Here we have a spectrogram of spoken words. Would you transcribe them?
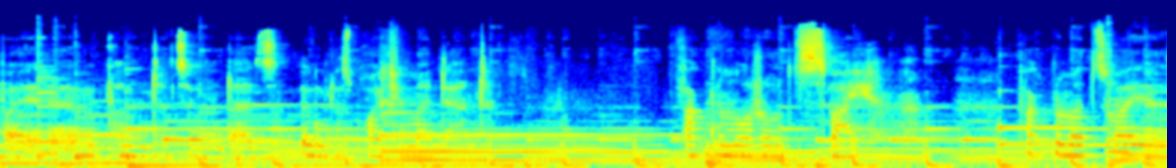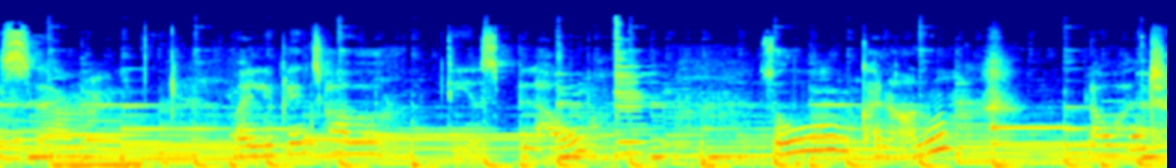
bei äh, Präsentation und als irgendwas brauche ich immer in der Hand. Fakt Nummer 2. Fakt Nummer 2 ist ähm, meine Lieblingsfarbe. Die ist blau. So, keine Ahnung. Blau halt.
